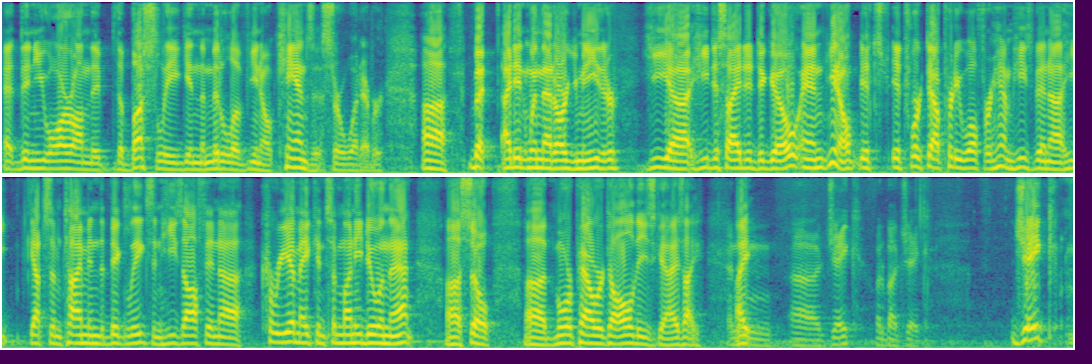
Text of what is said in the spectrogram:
uh, than you are on the, the bus league in the middle of, you know, Kansas or whatever. Uh, but I didn't win that argument either he uh, he decided to go, and you know it's it's worked out pretty well for him. He's been uh, he got some time in the big leagues, and he's off in uh, Korea making some money doing that. Uh, so uh, more power to all these guys. I And I uh, Jake. What about Jake? Jake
